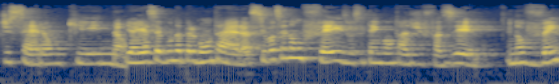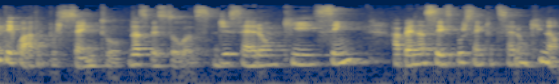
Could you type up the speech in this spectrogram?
disseram que não. E aí a segunda pergunta era, se você não fez, você tem vontade de fazer? 94% das pessoas disseram que sim, apenas 6% disseram que não.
